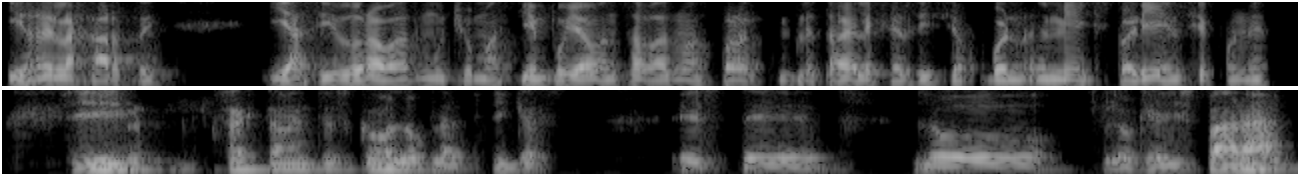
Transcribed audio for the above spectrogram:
y relajarte. Y así durabas mucho más tiempo y avanzabas más para completar el ejercicio. Bueno, en mi experiencia con eso. Sí, exactamente es como lo platicas. Este, lo, lo que dispara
